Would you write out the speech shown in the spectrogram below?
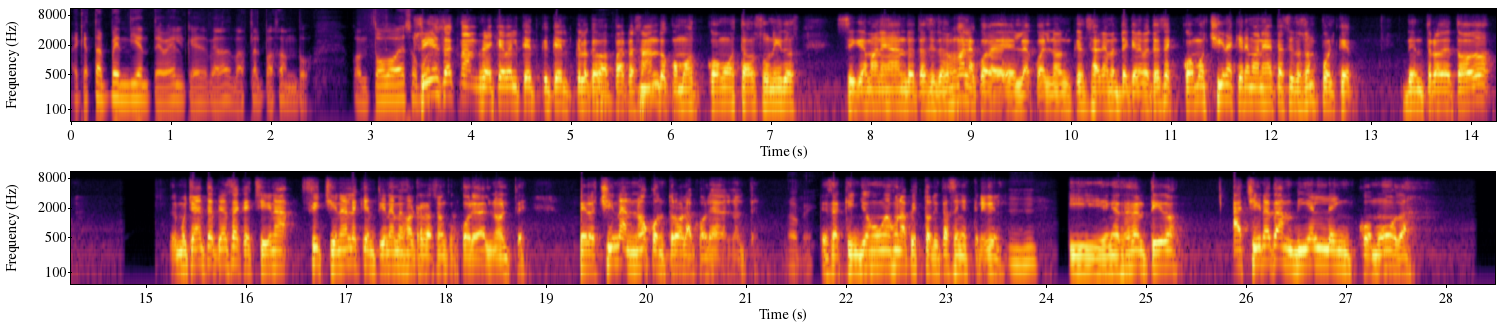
hay que estar pendiente, ver qué va a estar pasando con todo eso. Sí, exactamente. Hay que ver qué, lo que va pasando, cómo, cómo Estados Unidos sigue manejando esta situación en la cual, en la cual no necesariamente quiere meterse, cómo China quiere manejar esta situación, porque dentro de todo, mucha gente piensa que China, sí, China es quien tiene mejor relación con Corea del Norte, pero China no controla Corea del Norte. Okay. O sea, Kim Jong-un es una pistolita sin escribir. Y en ese sentido, a China también le incomoda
